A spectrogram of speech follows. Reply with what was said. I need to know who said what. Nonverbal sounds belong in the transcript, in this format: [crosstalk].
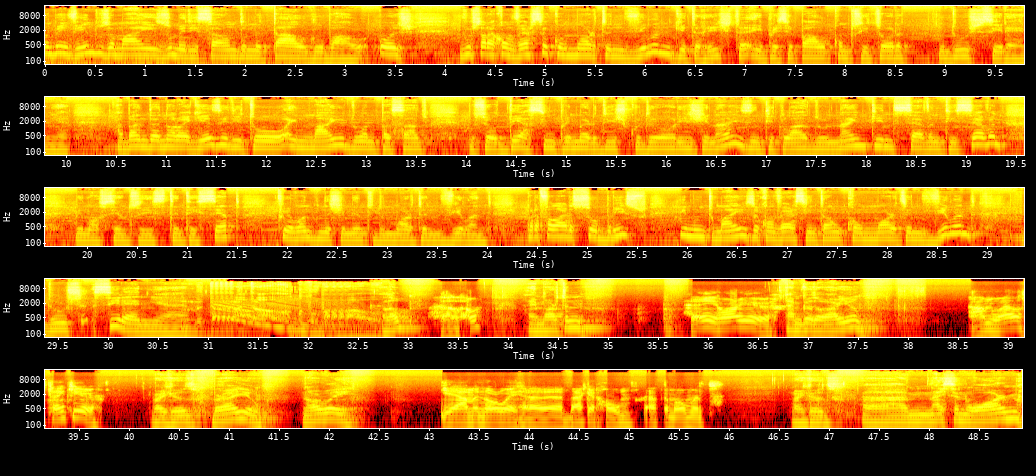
Speaker 1: Sejam bem-vindos a mais uma edição de Metal Global. Hoje vou estar à conversa com Morten Villan, guitarrista e principal compositor dos Sirenia. A banda norueguesa editou em maio do ano passado o seu 11 disco de originais, intitulado 1977, 1977, foi o ano de nascimento de Morten Villand. Para falar sobre isso e muito mais, a conversa então com Morten Villand dos Sirenia. Hello.
Speaker 2: Hello.
Speaker 1: Hey Morten.
Speaker 2: Hey, how are you?
Speaker 1: I'm good. How are you?
Speaker 2: I'm well, thank you.
Speaker 1: Very good. Where are you? Norway.
Speaker 2: Yeah, I'm in Norway, uh, back at home at the moment.
Speaker 1: Very good. Um, nice and warm. [laughs]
